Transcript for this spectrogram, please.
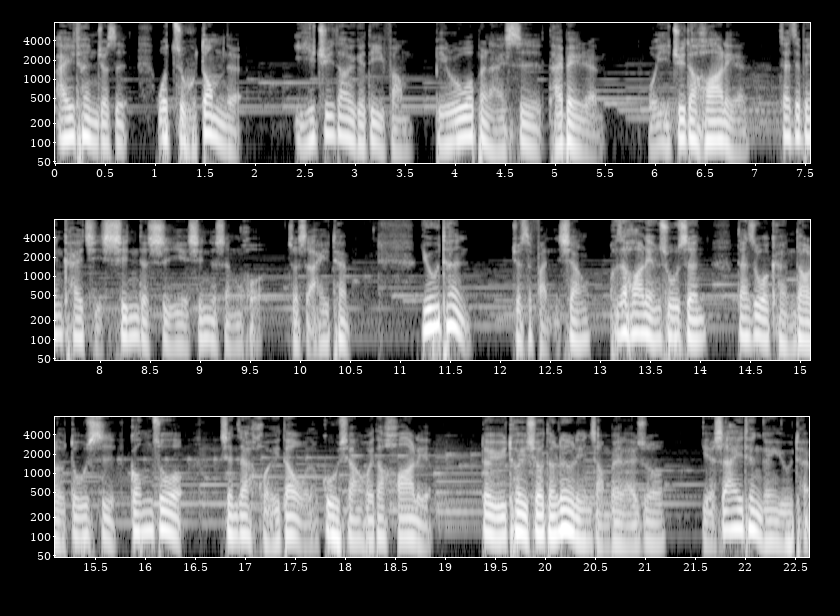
I turn 就是我主动的移居到一个地方，比如我本来是台北人，我移居到花莲。在这边开启新的事业、新的生活，这是 I-turn。U-turn 就是返乡。我在花莲出生，但是我可能到了都市工作，现在回到我的故乡，回到花莲。对于退休的乐龄长辈来说，也是 I-turn 跟 U-turn。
